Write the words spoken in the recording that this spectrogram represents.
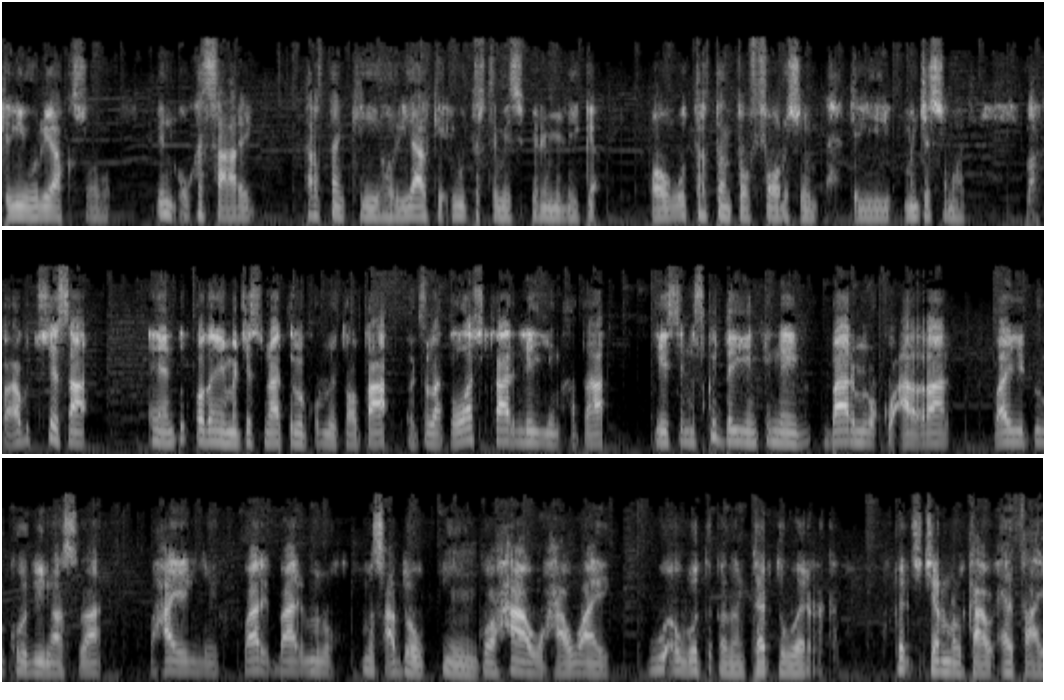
keliya horyaalka socdo in uu ka saaray tartankii horyaalka ay u tartamaysa premier league oo ugu tartanto force oo dhexgeliyey manchester united. Marka waxaa ku tusaysaa dad badan ee manchester united la kulmi doontaa falaqayaasha qaar leeyihiin xataa yaysan isku dayin inay bayern munich ku cararaan waayo dhulkoodii laaslaan maxaa yeelay bayern munich mascadow kooxaha waxaa waaye ugu awooda badan qaybta weerarka qaybta jarmalka waxay tahay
